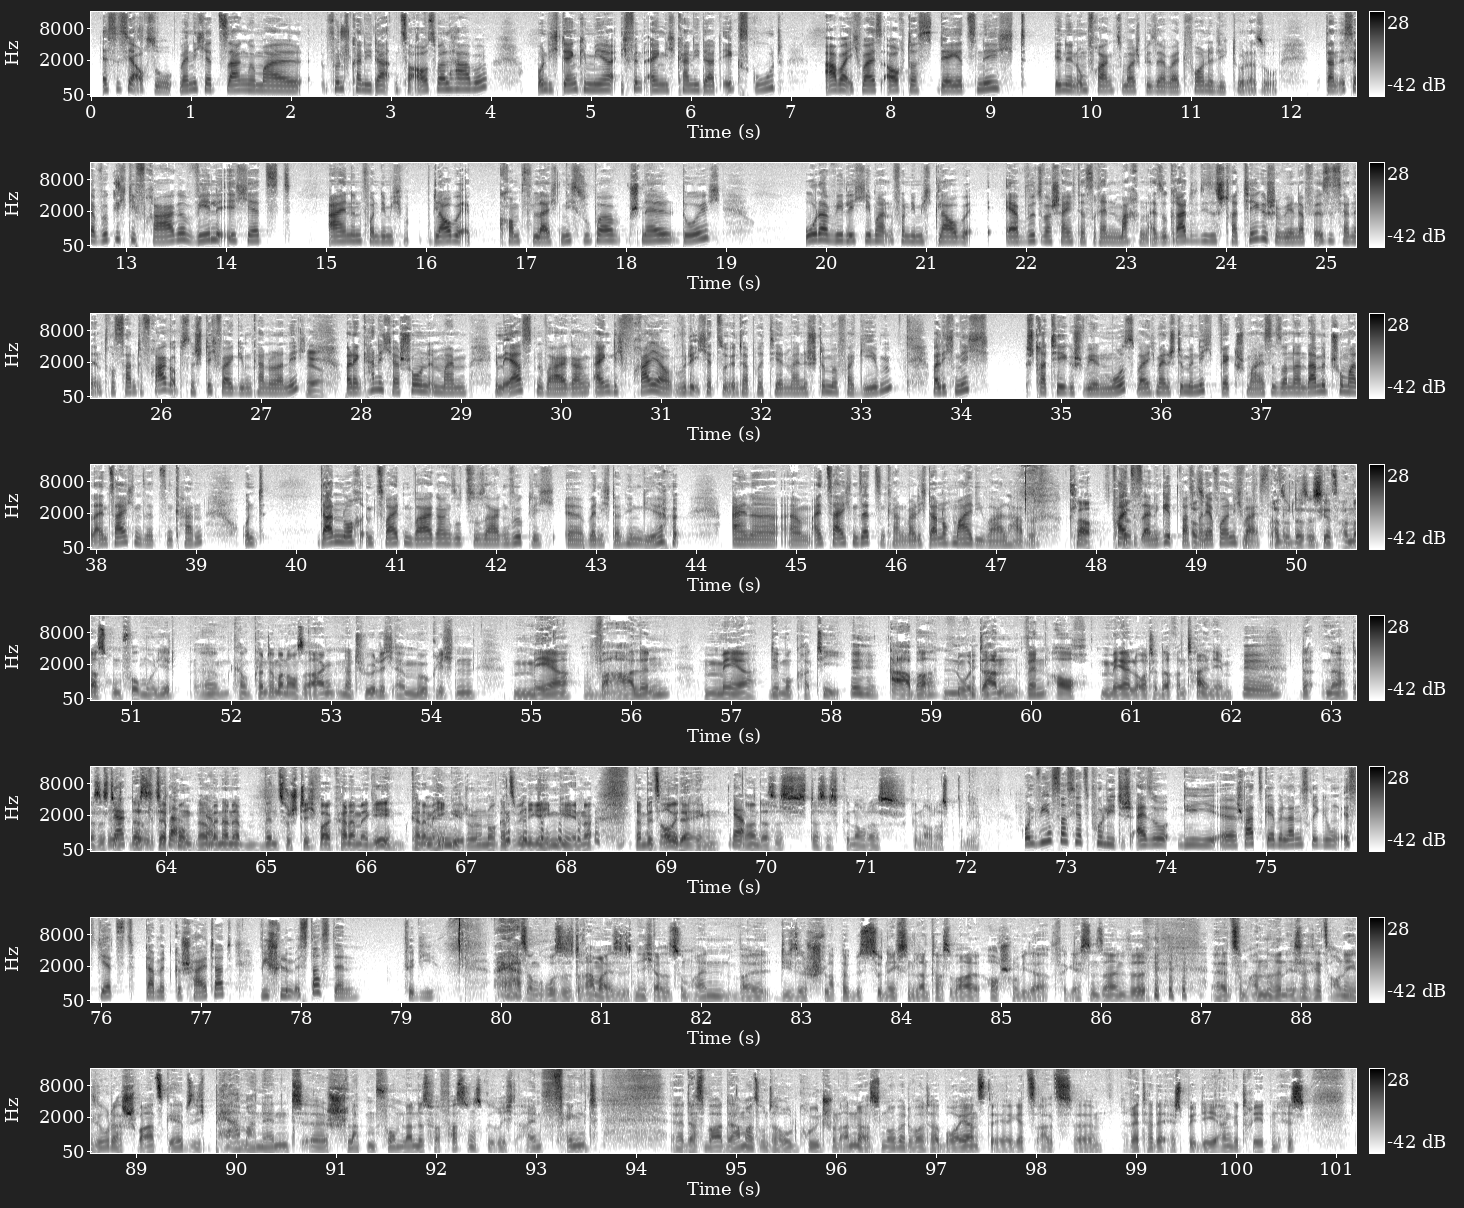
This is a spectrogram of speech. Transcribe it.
es ist ja auch so, wenn ich jetzt, sagen wir mal, fünf Kandidaten zur Auswahl habe und ich denke mir, ich finde eigentlich Kandidat X gut, aber ich weiß auch, dass der jetzt nicht in den Umfragen zum Beispiel sehr weit vorne liegt oder so, dann ist ja wirklich die Frage, wähle ich jetzt einen, von dem ich glaube, er kommt vielleicht nicht super schnell durch, oder wähle ich jemanden, von dem ich glaube, er wird wahrscheinlich das Rennen machen. Also gerade dieses strategische Wählen, dafür ist es ja eine interessante Frage, ob es eine Stichwahl geben kann oder nicht. Ja. Weil dann kann ich ja schon in meinem, im ersten Wahlgang eigentlich freier, würde ich jetzt so interpretieren, meine Stimme vergeben, weil ich nicht strategisch wählen muss, weil ich meine Stimme nicht wegschmeiße, sondern damit schon mal ein Zeichen setzen kann. Und dann noch im zweiten Wahlgang sozusagen wirklich, äh, wenn ich dann hingehe, eine, ähm, ein Zeichen setzen kann, weil ich dann nochmal die Wahl habe. Klar. Falls äh, es eine gibt, was also, man ja vorher nicht weiß. Also das ist jetzt andersrum formuliert, äh, könnte man auch sagen, natürlich ermöglichen mehr Wahlen mehr Demokratie. Mhm. Aber nur dann, wenn auch mehr Leute daran teilnehmen. Mhm. Da, ne, das ist, ja, das, das ist der klar, Punkt. Ne? Ja. Wenn, dann, wenn zur Stichwahl keiner mehr geht, keiner mehr mhm. hingeht oder nur ganz wenige hingehen, ne? dann wird's auch wieder eng. Ja. Ne? Das ist, das ist genau das, genau das Problem. Und wie ist das jetzt politisch? Also die äh, schwarz-gelbe Landesregierung ist jetzt damit gescheitert. Wie schlimm ist das denn? Für die? Naja, so ein großes Drama ist es nicht. Also zum einen, weil diese Schlappe bis zur nächsten Landtagswahl auch schon wieder vergessen sein wird. äh, zum anderen ist das jetzt auch nicht so, dass Schwarz-Gelb sich permanent äh, Schlappen vorm Landesverfassungsgericht einfängt. Äh, das war damals unter Rot-Grün schon anders. Norbert Walter Borjans, der ja jetzt als äh, Retter der SPD angetreten ist,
